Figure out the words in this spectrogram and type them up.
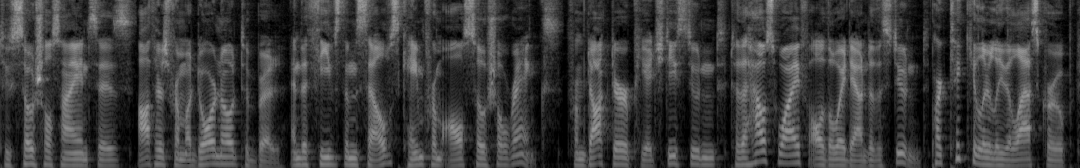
to social sciences, authors from Adorno to Böll. And the thieves themselves came from all social ranks, from doctor PhD student to the housewife all the way down to the student. Particularly the last group group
